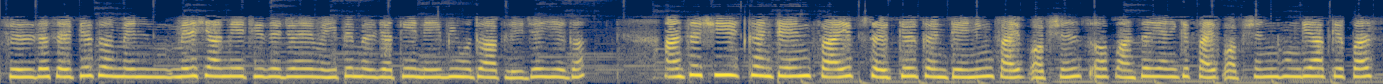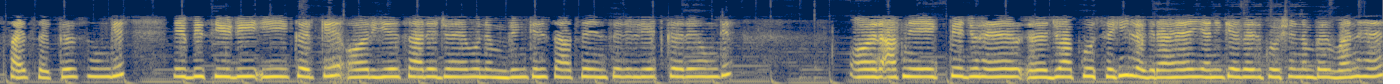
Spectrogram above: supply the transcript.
fill the circles और मेरे ख्याल में ये चीज़ें जो है वहीं पे मिल जाती हैं। नहीं भी हो तो आप ले जाइएगा। Answer sheet contain five circle containing five options of answer यानी कि फाइव ऑप्शन होंगे आपके पास फाइव सर्कल्स होंगे ए बी सी डी ई करके, और ये सारे जो है वो नंबरिंग के हिसाब से इनसे रिलेट कर रहे होंगे। और आपने एक पे जो है जो आपको सही लग रहा है, यानी कि अगर क्वेश्चन नंबर वन है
